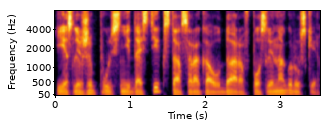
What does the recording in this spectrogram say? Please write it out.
Если же пульс не достиг 140 ударов после нагрузки,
